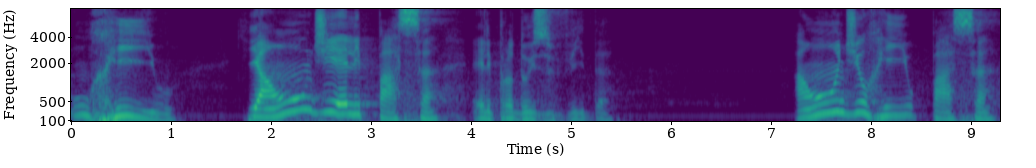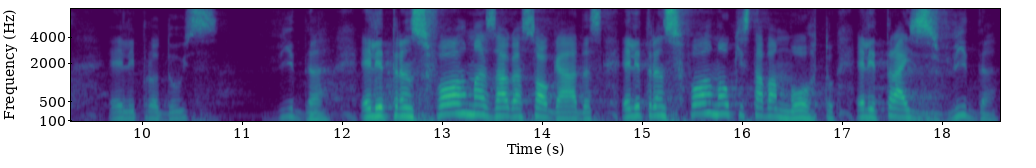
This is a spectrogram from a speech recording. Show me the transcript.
um rio que aonde ele passa, ele produz vida. Aonde o rio passa, ele produz vida. Ele transforma as águas salgadas, ele transforma o que estava morto, ele traz vida.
